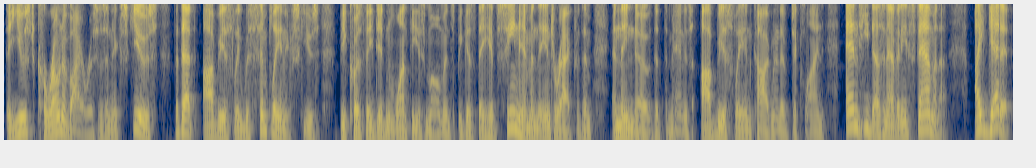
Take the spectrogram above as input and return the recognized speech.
They used coronavirus as an excuse, but that obviously was simply an excuse because they didn't want these moments because they have seen him and they interact with him and they know that the man is obviously in cognitive decline and he doesn't have any stamina. I get it.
